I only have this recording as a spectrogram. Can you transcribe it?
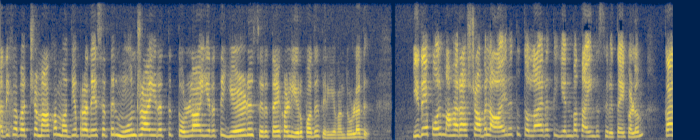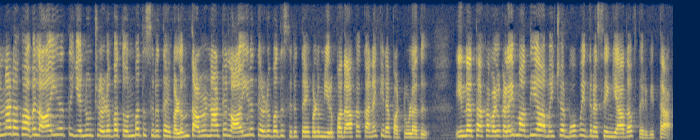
அதிகபட்சமாக மத்திய பிரதேசத்தில் மூன்றாயிரத்து தொள்ளாயிரத்து ஏழு சிறுத்தைகள் இருப்பது தெரியவந்துள்ளது. இதேபோல் மகாராஷ்டிராவில் ஆயிரத்து தொள்ளாயிரத்து எண்பத்தி ஐந்து சிறுத்தைகளும் கர்நாடகாவில் ஆயிரத்து எண்ணூற்று எழுபத்தி ஒன்பது சிறுத்தைகளும் தமிழ்நாட்டில் ஆயிரத்து எழுபது சிறுத்தைகளும் இருப்பதாக கணக்கிடப்பட்டுள்ளது. இந்த தகவல்களை மத்திய அமைச்சர் பூபேந்திர சிங் யாதவ் தெரிவித்தார்.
